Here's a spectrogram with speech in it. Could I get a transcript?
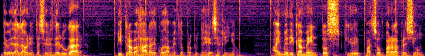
debe dar las orientaciones del lugar y trabajar adecuadamente para proteger ese riñón. Hay medicamentos que son para la presión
